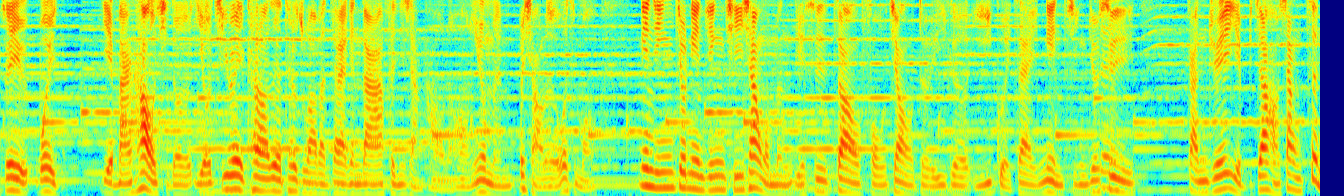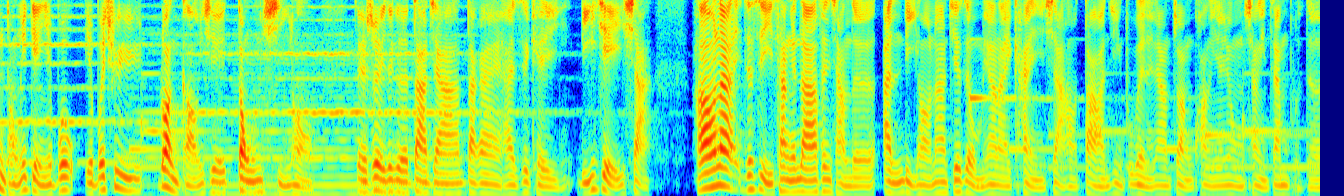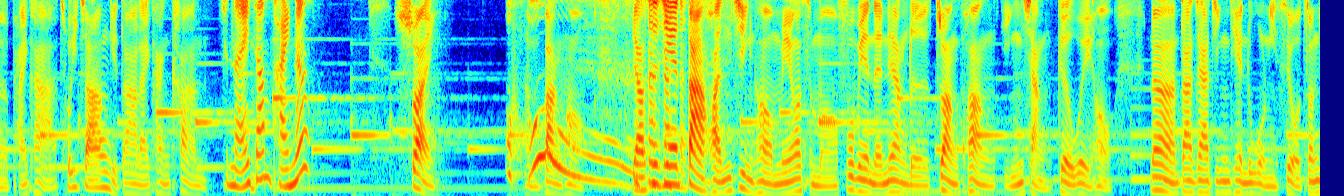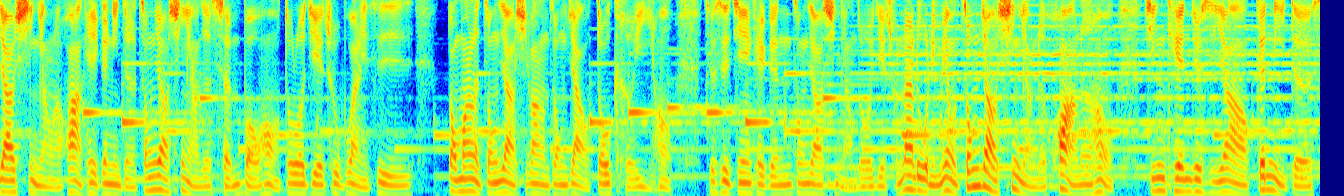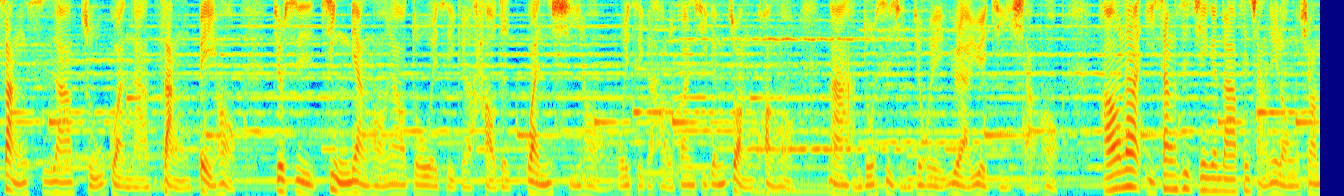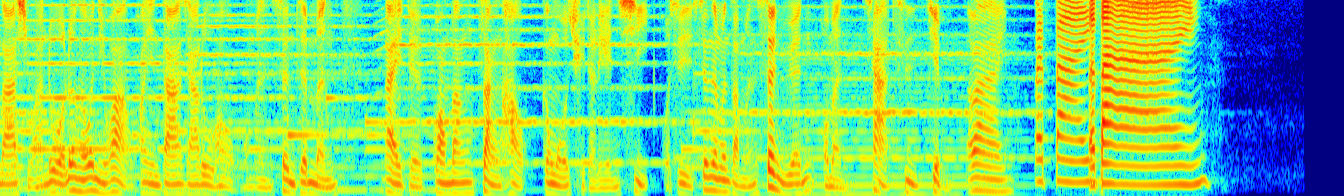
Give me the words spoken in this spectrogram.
所以我也也蛮好奇的，有机会看到这个特殊法本再来跟大家分享好了哈，因为我们不晓得为什么念经就念经，其实像我们也是照佛教的一个仪轨在念经，就是感觉也比较好像正统一点，也不也不会去乱搞一些东西哦。对，所以这个大家大概还是可以理解一下。好，那这是以上跟大家分享的案例哈。那接着我们要来看一下哈，大环境负面能量状况，要用像你占卜的牌卡抽一张给大家来看看，是哪一张牌呢？帅，很棒哈！表示今天大环境哈没有什么负面能量的状况影响各位哈。那大家今天如果你是有宗教信仰的话，可以跟你的宗教信仰的神佛哈多多接触，不管你是东方的宗教、西方的宗教都可以哈。就是今天可以跟宗教信仰多多接触。那如果你没有宗教信仰的话呢哈，今天就是要跟你的上司啊、主管啊、长辈哈。就是尽量哦，要多维持一个好的关系哦，维持一个好的关系跟状况哦，那很多事情就会越来越吉祥哦。好，那以上是今天跟大家分享内容，希望大家喜欢。如果任何问题的话，欢迎大家加入哦我们圣真门赖的官方账号跟我取得联系。我是圣真门掌门圣元，我们下次见，拜拜，拜拜，拜拜。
